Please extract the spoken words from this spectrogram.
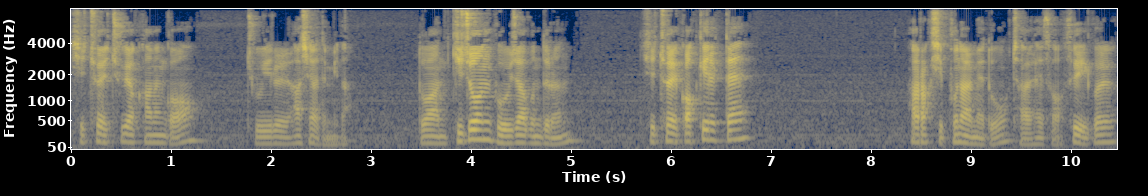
시초에 추격하는 거 주의를 하셔야 됩니다. 또한 기존 보유자분들은 시초에 꺾일 때 하락시 분할 매도 잘 해서 수익을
